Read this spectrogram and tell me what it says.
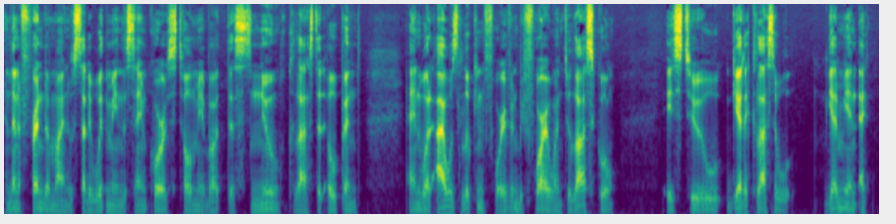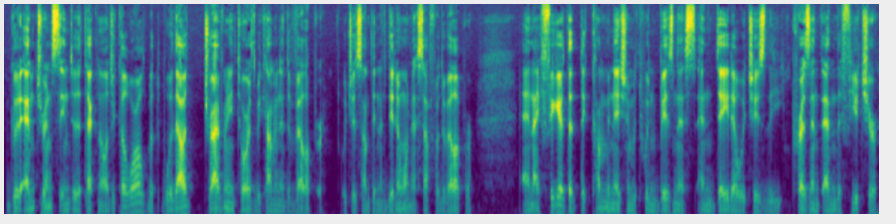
and then a friend of mine who studied with me in the same course told me about this new class that opened. And what I was looking for, even before I went to law school, is to get a class that will get me an, a good entrance into the technological world, but without driving me towards becoming a developer, which is something I didn't want, as a software developer. And I figured that the combination between business and data, which is the present and the future,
